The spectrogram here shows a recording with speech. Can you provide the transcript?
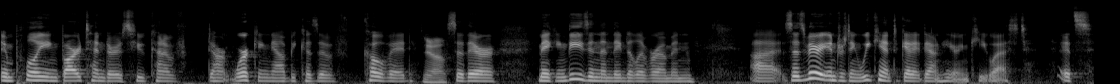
employing bartenders who kind of aren't working now because of COVID. Yeah. So they're making these and then they deliver them. And uh, so it's very interesting. We can't get it down here in Key West. It's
